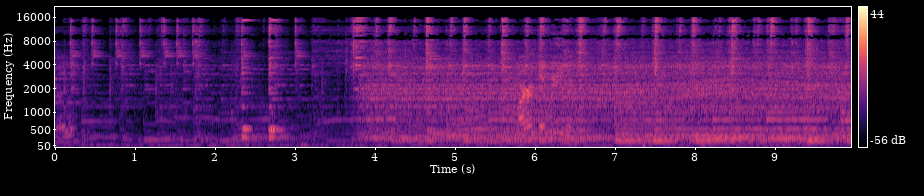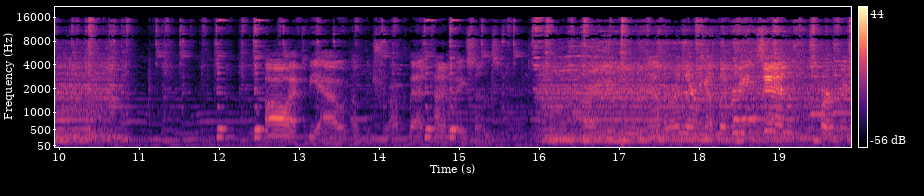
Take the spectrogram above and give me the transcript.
Really? Why aren't they leaving? Oh, I have to be out of the truck. That kind of makes sense. Alright, now they're in there. We got Libertines in. It's perfect.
